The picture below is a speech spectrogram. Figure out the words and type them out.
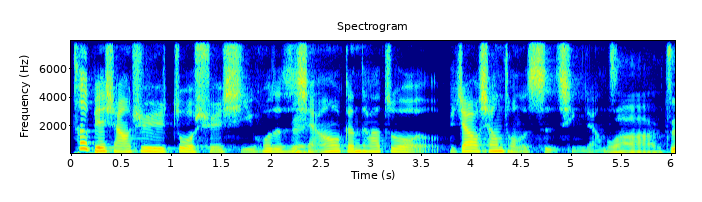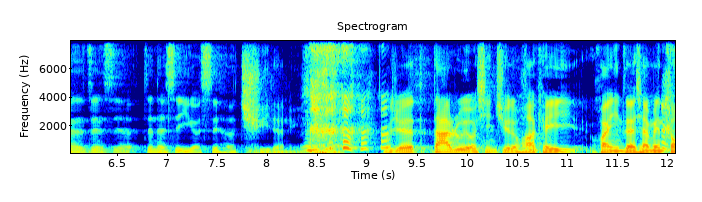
特别想要去做学习，或者是想要跟他做比较相同的事情，这样子。哇，真的，真的是，真的是一个适合娶的女生。我觉得大家如果有兴趣的话，可以欢迎在下面抖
